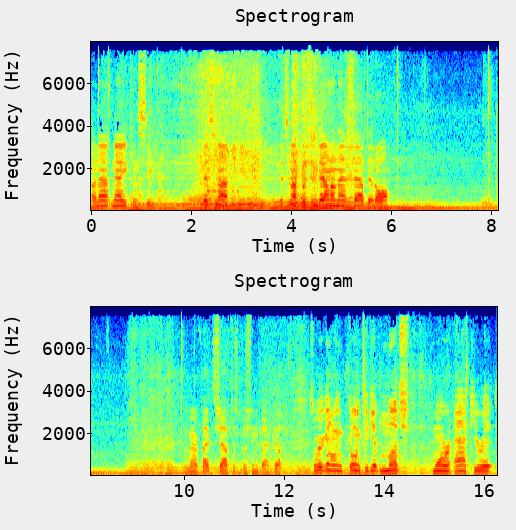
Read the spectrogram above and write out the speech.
Oh, now, now you can see it's not it's not pushing down on that shaft at all. As a matter of fact, the shaft is pushing it back up. So we're going, going to get much more accurate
